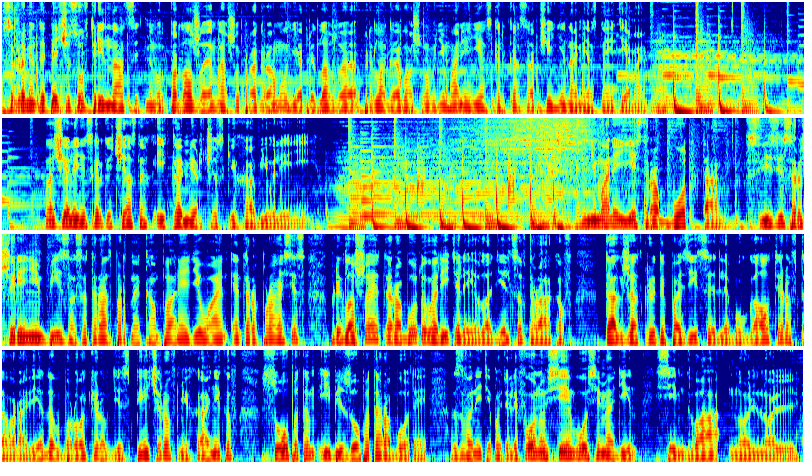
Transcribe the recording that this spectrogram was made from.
Сакраменто 5 часов 13 минут. Продолжаем нашу программу. Я предлагаю, предлагаю вашему вниманию несколько сообщений на местные темы. Вначале несколько частных и коммерческих объявлений. Внимание, есть работа. В связи с расширением бизнеса транспортная компания Divine Enterprises приглашает на работу водителей и владельцев траков. Также открыты позиции для бухгалтеров, товароведов, брокеров, диспетчеров, механиков с опытом и без опыта работы. Звоните по телефону 781-7200.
